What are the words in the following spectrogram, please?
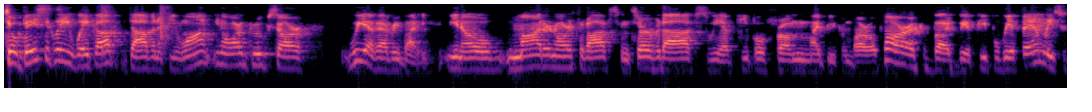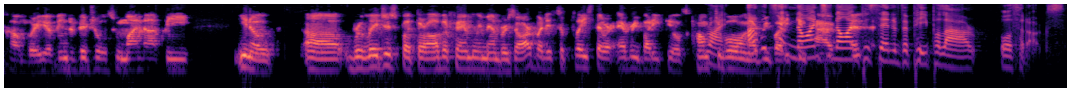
So basically, wake up, daven if you want. You know, our groups are we have everybody. You know, modern Orthodox, conservative. We have people from might be from Borough Park, but we have people. We have families who come. Where you have individuals who might not be, you know, uh, religious, but their other family members are. But it's a place where everybody feels comfortable, right. and I would say ninety nine percent of the people are Orthodox.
